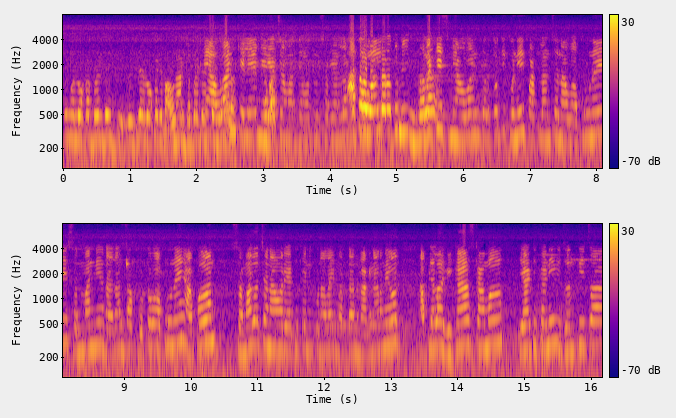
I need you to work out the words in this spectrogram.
तुम्हाला लोकांपर्यंत ज्या लोकांच्या भावना मी आमच्यापर्यंत आव्हान केले मीडियाच्या माध्यमातून सगळ्यांना. आता आव्हान करा तुम्ही मला नक्कीच मी आवाहन करतो की कोणीही पाटलांचं नाव वापरू नये सन्मान्य दादांचा फोटो वापरू नये. आपण समाजाच्या नावावर या ठिकाणी कुणालाही मतदान मागणार नाही आहोत. आपल्याला विकास कामं या ठिकाणी जनतेचा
